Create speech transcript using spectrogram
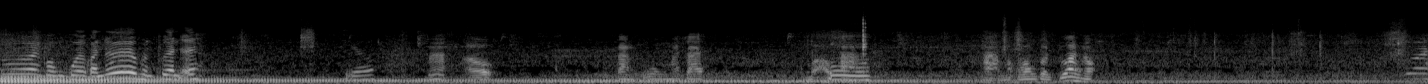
โอ้ยบ่มกล้วยก่อนเด้อเพื่อนๆเอ้ยเดี๋ยวมาเอาตั้งองค์มาใส่บ่เอาโอ้ผ่า ผ่ามาห้องก่อนตัวเนาะกล้วย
